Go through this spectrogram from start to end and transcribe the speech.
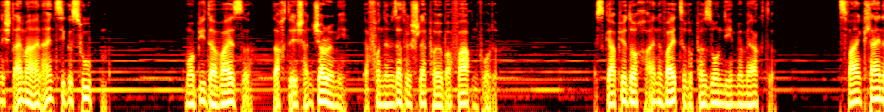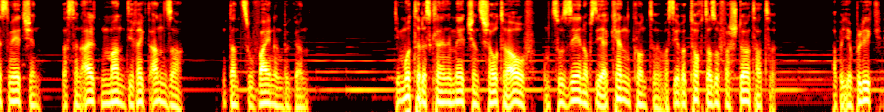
Nicht einmal ein einziges Hupen. Morbiderweise dachte ich an Jeremy, der von dem Sattelschlepper überfahren wurde. Es gab jedoch eine weitere Person, die ihn bemerkte. Es war ein kleines Mädchen, das den alten Mann direkt ansah und dann zu weinen begann. Die Mutter des kleinen Mädchens schaute auf, um zu sehen, ob sie erkennen konnte, was ihre Tochter so verstört hatte. Aber ihr Blick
